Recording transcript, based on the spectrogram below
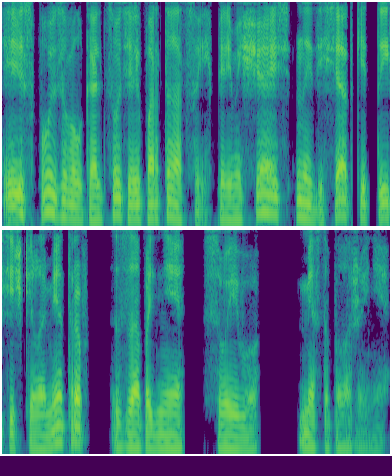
и использовал кольцо телепортации, перемещаясь на десятки тысяч километров западнее своего местоположения.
